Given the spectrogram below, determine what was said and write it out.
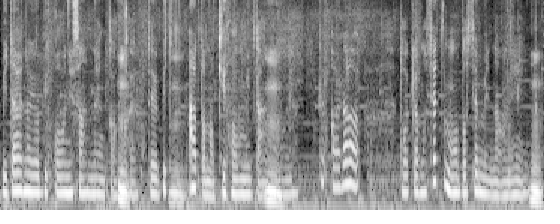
美大の予備校に3年間通って、美うん。アートの基本みたいなのをやってから、東京の節モードセミナーに、うん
